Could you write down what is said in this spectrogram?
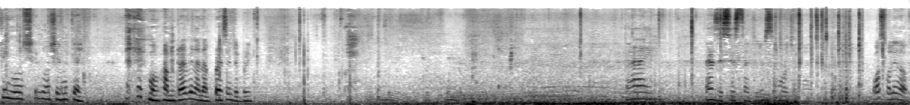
Can you watch, can you watch me? Mom, I'm driving and I'm pressing the brake. Bye. That's the sister. She looks so much falling off?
